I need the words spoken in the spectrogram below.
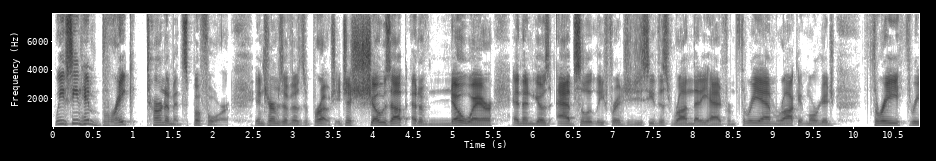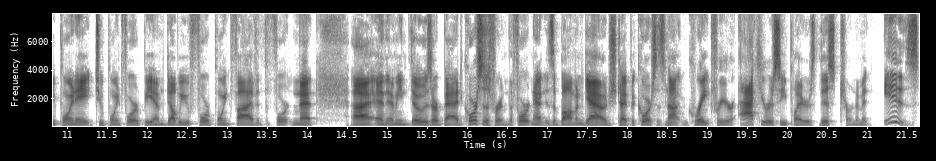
we've seen him break tournaments before in terms of his approach. It just shows up out of nowhere and then goes absolutely frigid. You see this run that he had from 3M, Rocket Mortgage, 3, 3.8, 2.4 at BMW, 4.5 at the Fortinet. Uh, and I mean, those are bad courses for him. The Fortinet is a bomb and gouge type of course. It's not great for your accuracy players. This tournament is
